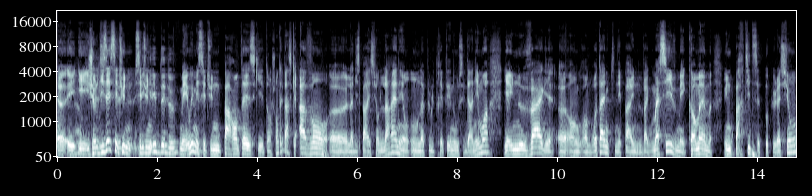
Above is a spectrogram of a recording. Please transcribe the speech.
Euh, et, je le disais, c'est une, c'est une. des deux. Mais oui, mais c'est une parenthèse qui est enchantée parce qu'avant euh, la disparition de la reine, et on, a pu le traiter nous ces derniers mois, il y a une vague en Grande-Bretagne qui n'est pas une vague massive, mais quand même une partie de cette population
